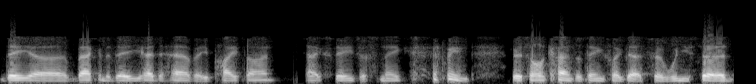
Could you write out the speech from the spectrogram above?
they uh back in the day you had to have a python backstage, a snake. I mean, there's all kinds of things like that. So when you said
